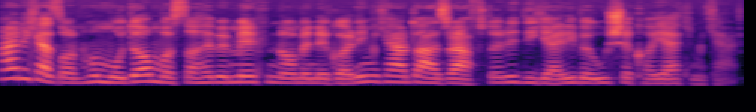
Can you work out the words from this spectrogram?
هر یک از آنها مدام با صاحب ملک نامه نگاری می‌کرد و از رفتار دیگری به او شکایت می‌کرد.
